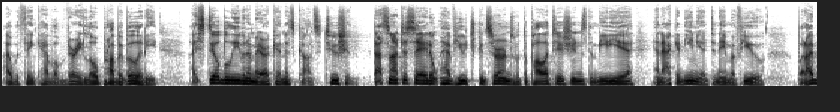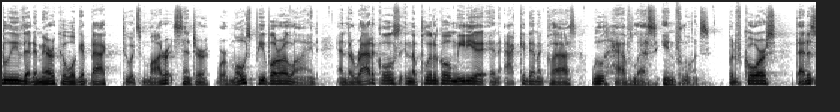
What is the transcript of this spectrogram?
I would think have a very low probability, I still believe in America and its Constitution. That's not to say I don't have huge concerns with the politicians, the media, and academia, to name a few, but I believe that America will get back to its moderate center where most people are aligned, and the radicals in the political, media, and academic class will have less influence. But of course, that is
